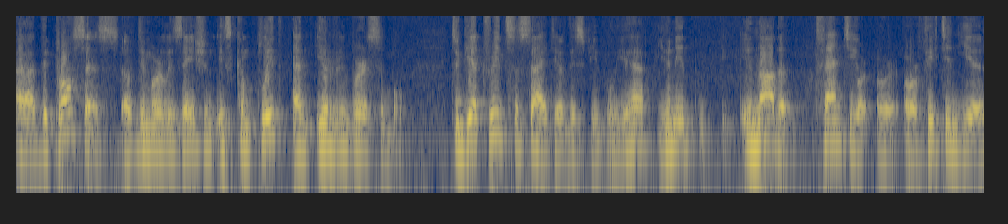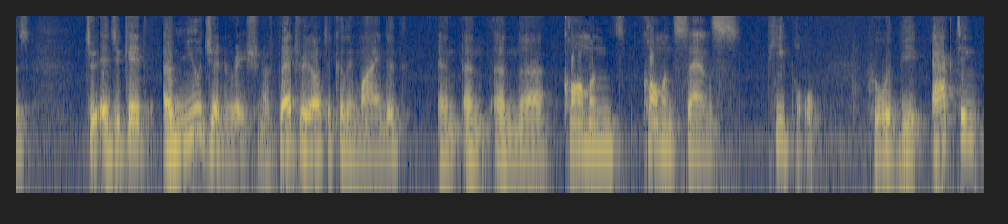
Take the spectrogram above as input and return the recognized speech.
uh, the process of demoralization is complete and irreversible to get rid society of these people, you have you need another 20 or, or, or 15 years to educate a new generation of patriotically minded and, and, and uh, common, common sense people who would be acting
